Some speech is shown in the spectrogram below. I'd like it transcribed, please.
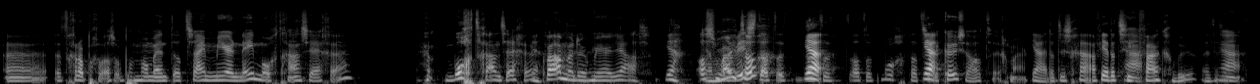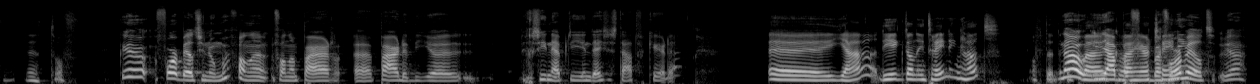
Eh, het grappige was, op het moment dat zij meer nee mocht gaan zeggen, mocht gaan zeggen, Ja. kwamen er meer ja's. Ja, Als ja, ze maar wist toch? dat het, dat, Ja. het, dat het mocht, dat ze de keuze had, zeg maar. Ja, dat is gaaf. Ja, dat zie ik vaak gebeuren. Het is echt, eh, tof. Kun je een voorbeeldje noemen van een, van een paar eh, paarden die je gezien hebt die in deze staat verkeerden? Eh, ja, die ik dan in training had. Of de, Nou, qua- ja, qua bijvoorbeeld. Ja.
